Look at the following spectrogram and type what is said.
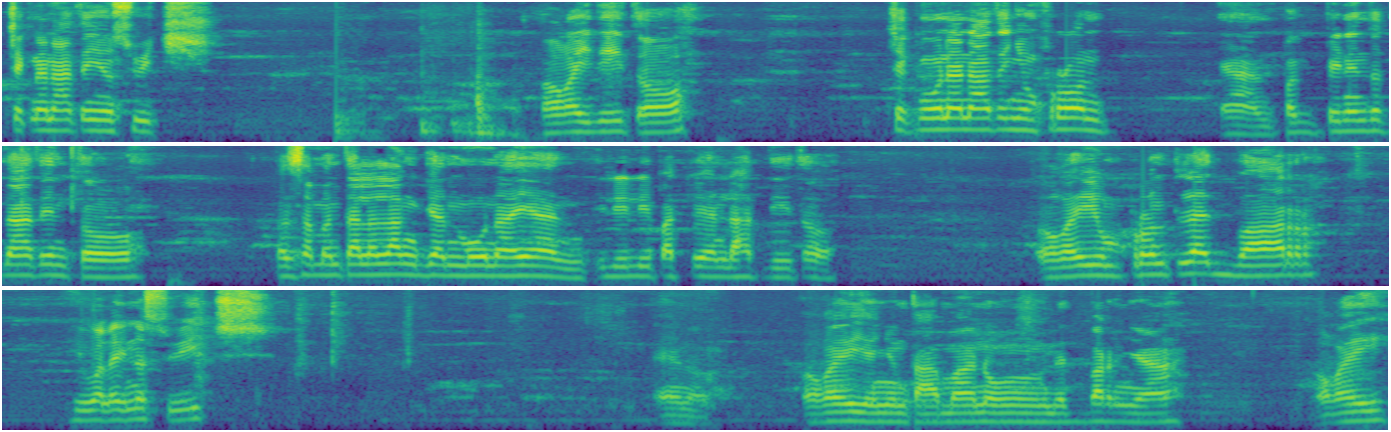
Check na natin yung switch. Okay dito. Check muna natin yung front. Yan. Pag pinindot natin to, pansamantala lang dyan muna yan. Ililipat ko yan lahat dito. Okay, yung front LED bar, hiwalay na switch. Ayan o. Okay, yan yung tama nung LED bar niya. Okay.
